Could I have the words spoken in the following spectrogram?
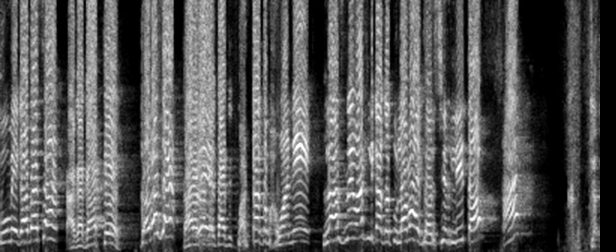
तुम्ही गाबाचा अगं गात ते. गाबाचा काय रे, काय- भट्टा तर भवानी. लाज नाही वाटली का ग तुला? माय घर शिरली तर हा च-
